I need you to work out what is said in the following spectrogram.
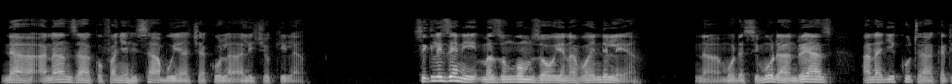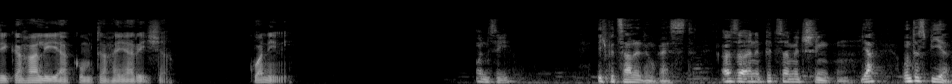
na anaanza kufanya hesabu ya chakula alichokila sikilizeni mazungumzo yanavyoendelea na muda si muda andreas anajikuta katika hali ya kumtahayarisha kwa nini Und Sie? Ich bezahle den Rest. Also eine Pizza mit Schinken. Ja, und das Bier.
